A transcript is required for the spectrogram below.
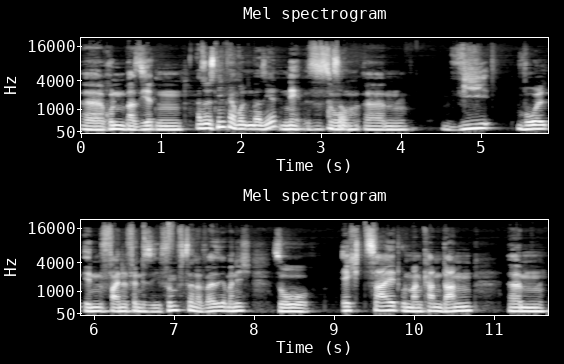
äh, rundenbasierten Also ist nicht mehr rundenbasiert? Nee, es ist Ach so, ähm, wie wohl in Final Fantasy 15, das weiß ich aber nicht, so Echtzeit und man kann dann, ähm,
